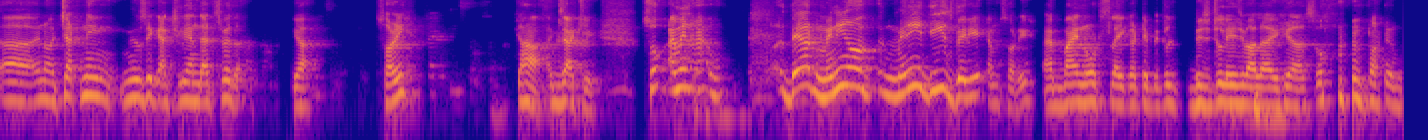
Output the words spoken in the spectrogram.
uh, you know, chutney music actually, and that's where the, yeah, sorry? Yeah, exactly. So, I mean, uh, there are many of many these very i'm sorry uh, my notes like a typical digital age wala here so not in.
